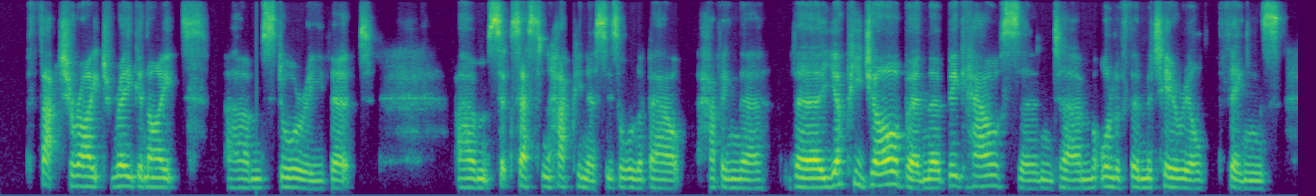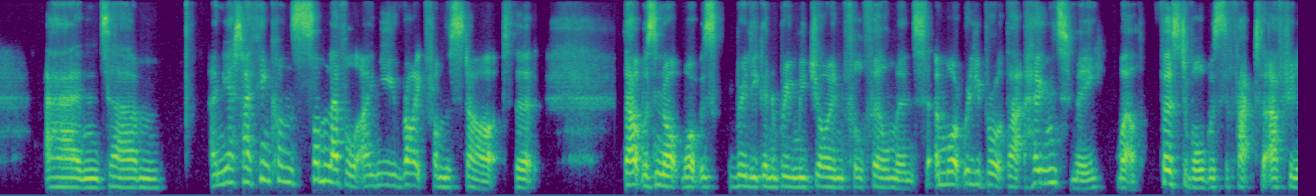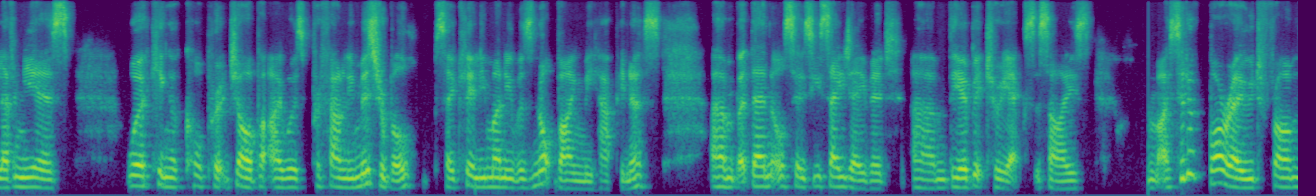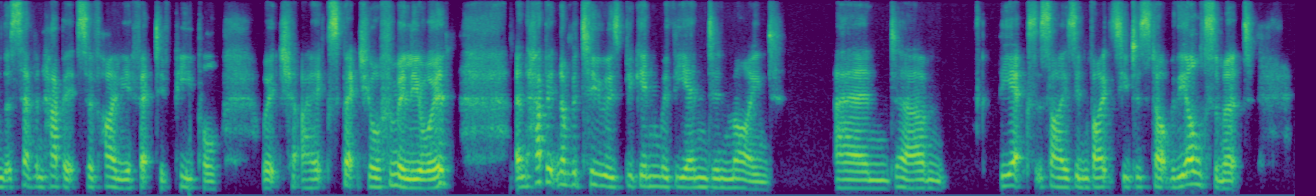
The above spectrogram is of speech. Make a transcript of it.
thatcherite reaganite um, story that um, success and happiness is all about having the the yuppie job and the big house and um, all of the material things, and um, and yet I think on some level I knew right from the start that that was not what was really going to bring me joy and fulfillment. And what really brought that home to me, well, first of all, was the fact that after 11 years working a corporate job, I was profoundly miserable. So clearly, money was not buying me happiness. Um, but then also, as you say, David, um, the obituary exercise. Um, I sort of borrowed from the seven habits of highly effective people, which I expect you're familiar with. And habit number two is begin with the end in mind. And um, the exercise invites you to start with the ultimate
